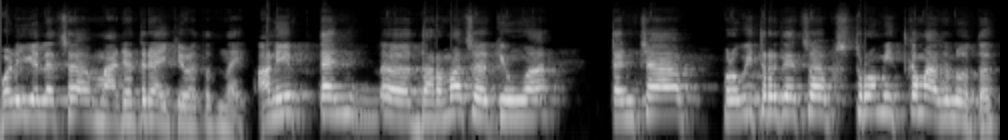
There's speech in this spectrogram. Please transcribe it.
बळी गेल्याचं माझ्या तरी ऐकिवातच नाही. आणि त्यां धर्माचं किंवा त्यांच्या पवित्रतेचं स्त्रोम इतकं माजलं होतं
